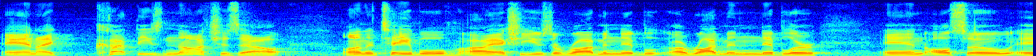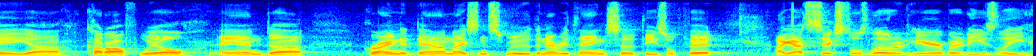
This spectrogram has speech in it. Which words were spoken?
and I cut these notches out on the table. I actually used a Rodman, nibble, a Rodman nibbler and also a uh, cutoff wheel and uh, grind it down nice and smooth and everything so that these will fit. I got sixtels loaded here, but it easily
